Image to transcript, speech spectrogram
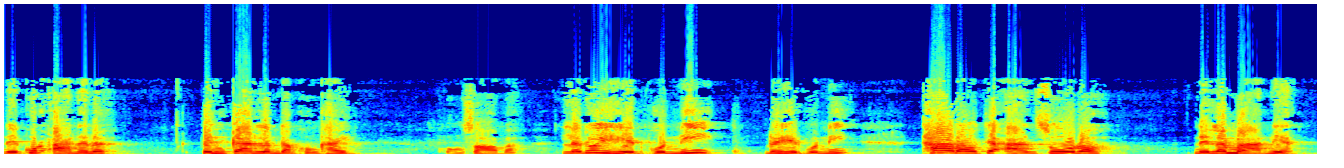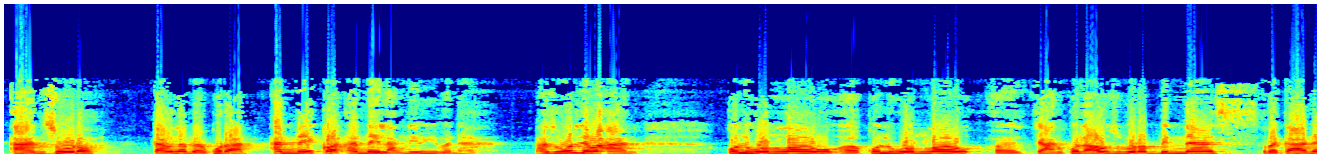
ในกุรอานนะนะ เป็นการลำดับของใครของซอฮาบะฮ์และด้วยเหตุผลนี้ด้วยเหตุผลนี้ ถ้าเราจะอ่านซูเราะฮ์ในละหมาดเนี่ย อ่านซูรตามลำดับกุรอานอันไหนก่อนอันไหนหลังนี่ไม่มีปัญหาอาสมมติจะมาอ่าน กุลฮุลลอฮ์กุลฮุลลอฮ์จานกุลอาอุบรับบินนัสรากาแร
